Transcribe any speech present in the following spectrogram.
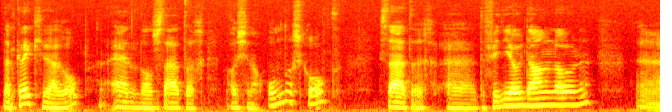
Dan klik je daarop en dan staat er, als je naar onder scrolt, staat er de video downloaden. Eh,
